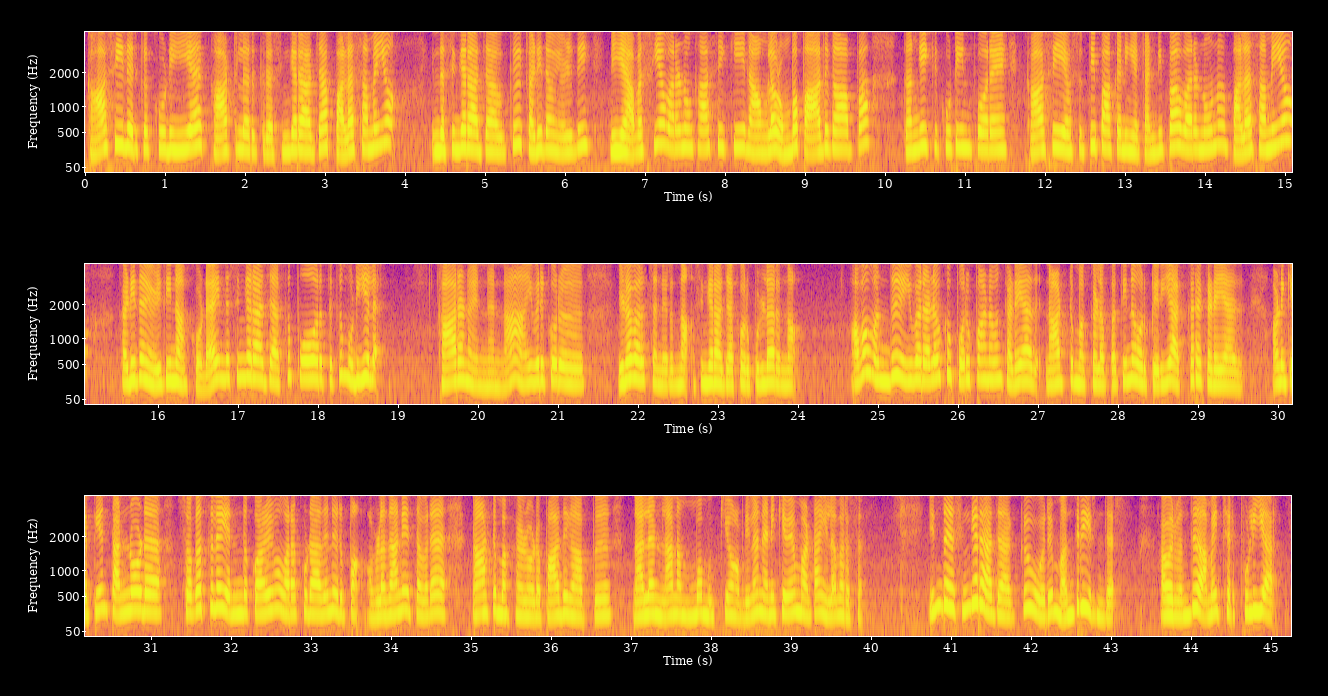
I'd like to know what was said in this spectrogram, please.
காசியில் இருக்கக்கூடிய காட்டில் இருக்கிற சிங்கராஜா பல சமயம் இந்த சிங்கராஜாவுக்கு கடிதம் எழுதி நீங்கள் அவசியம் வரணும் காசிக்கு நான் உங்களை ரொம்ப பாதுகாப்பாக கங்கைக்கு கூட்டின்னு போகிறேன் காசியை சுற்றி பார்க்க நீங்கள் கண்டிப்பாக வரணும்னு பல சமயம் கடிதம் எழுதினா கூட இந்த சிங்கராஜாவுக்கு போகிறதுக்கு முடியலை. காரணம் என்னென்னா இவருக்கு ஒரு இளவரசன் இருந்தான். சிங்கராஜாவுக்கு ஒரு பிள்ளை இருந்தான். அவன் வந்து இவரளவுக்கு பொறுப்பானவன் கிடையாது. நாட்டு மக்களை பற்றின ஒரு பெரிய அக்கறை கிடையாது. அவனுக்கு எப்பயும் தன்னோட சொகத்தில் எந்த குறைவும் வரக்கூடாதுன்னு இருப்பான். அவ்வளோதானே தவிர நாட்டு மக்களோட பாதுகாப்பு நலன்லாம் ரொம்ப முக்கியம் அப்படிலாம் நினைக்கவே மாட்டான் இளவரசன். இந்த சிங்கராஜாவுக்கு ஒரு மந்திரி இருந்தார். அவர் வந்து அமைச்சர் புலியார்.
